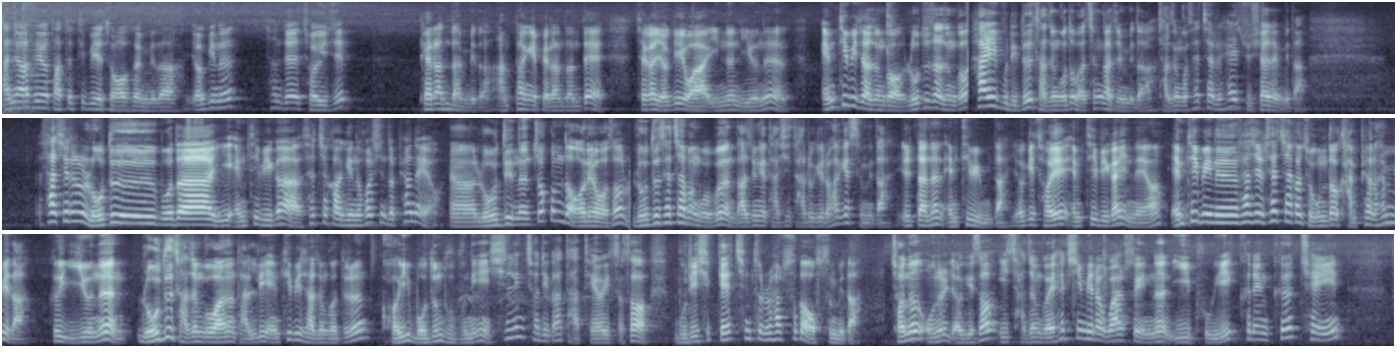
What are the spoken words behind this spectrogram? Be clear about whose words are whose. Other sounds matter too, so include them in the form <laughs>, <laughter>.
Speaker 1: 안녕하세요. 다트TV의 정호서입니다. 여기는 현재 저희 집 베란다입니다. 안방의 베란다인데 제가 여기 와 있는 이유는 MTB 자전거, 로드 자전거, 하이브리드 자전거도 마찬가지입니다. 자전거 세차를 해 주셔야 됩니다. 사실은 로드보다 이 MTB가 세척하기는 훨씬 더 편해요. 어, 로드는 조금 더 어려워서 로드 세차 방법은 나중에 다시 다루기로 하겠습니다. 일단은 MTB입니다. 여기 저의 MTB가 있네요. MTB는 사실 세차가 조금 더 간편합니다. 그 이유는 로드 자전거와는 달리 MTB 자전거들은 거의 모든 부분이 실링 처리가 다 되어 있어서 물이 쉽게 침투를 할 수가 없습니다. 저는 오늘 여기서 이 자전거의 핵심이라고 할 수 있는 이 부위, 크랭크, 체인,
